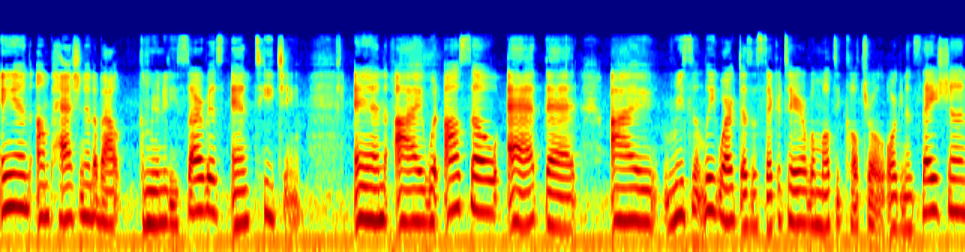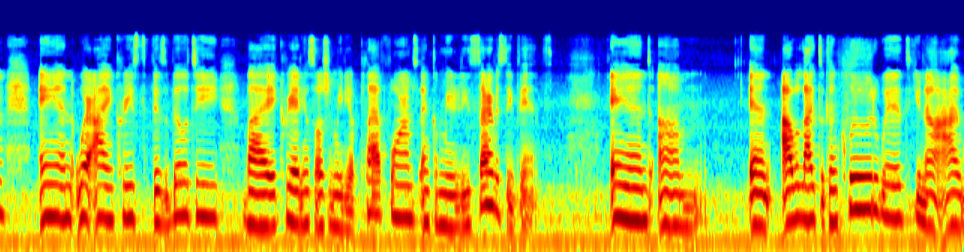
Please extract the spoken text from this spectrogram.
and I'm passionate about community service and teaching. And I would also add that I recently worked as a secretary of a multicultural organization and where I increased visibility by creating social media platforms and community service events. And um and I would like to conclude with, you know, I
